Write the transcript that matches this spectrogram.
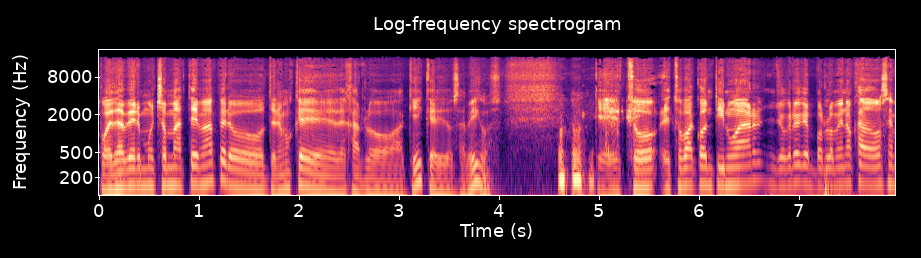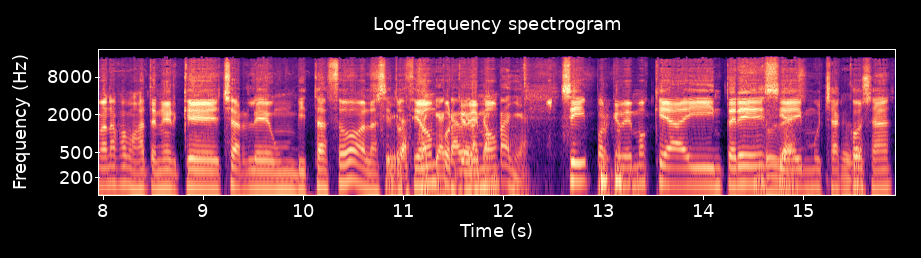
puede haber muchos más temas, pero tenemos que dejarlo aquí, queridos amigos. Que esto, esto va a continuar, yo creo que por lo menos cada dos semanas vamos a tener que echarle un vistazo a la situación porque vemos. Sí, porque vemos que hay interés y hay muchas cosas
